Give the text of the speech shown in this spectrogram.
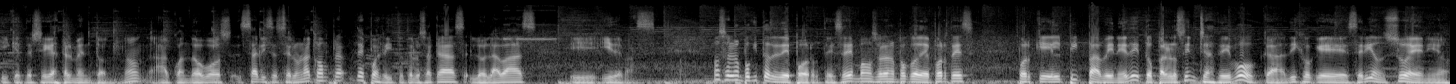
y que te llegue hasta el mentón, ¿no? A cuando vos salís a hacer una compra, después listo, te lo sacás, lo lavás y, demás. Vamos a hablar un poquito de deportes. Vamos a hablar un poco de deportes porque el Pipa Benedetto para los hinchas de Boca dijo que sería un sueño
